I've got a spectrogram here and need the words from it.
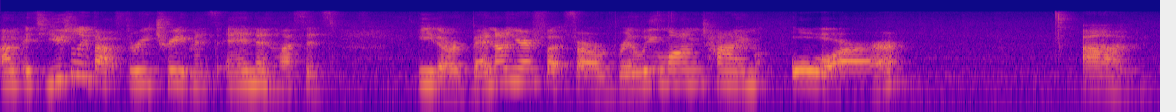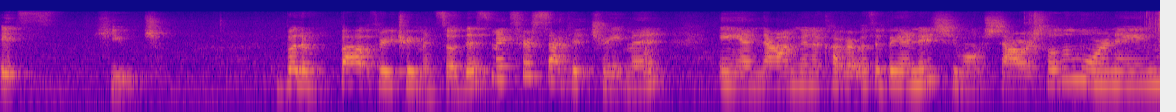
Um, it's usually about three treatments in unless it's either been on your foot for a really long time or um, it's huge. But about three treatments. So this makes her second treatment. And now I'm going to cover it with a bandage. She won't shower till the morning.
